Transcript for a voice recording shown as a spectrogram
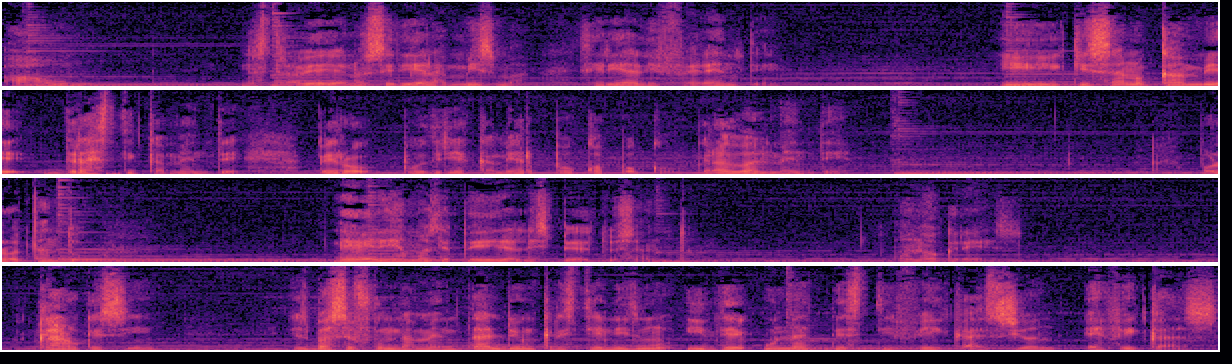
aún nuestra vida ya no sería la misma, sería diferente. Y quizá no cambie drásticamente, pero podría cambiar poco a poco, gradualmente. Por lo tanto, deberíamos de pedir al Espíritu Santo. ¿O no crees? Claro que sí. Es base fundamental de un cristianismo y de una testificación eficaz.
